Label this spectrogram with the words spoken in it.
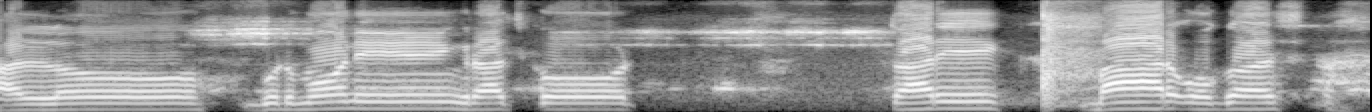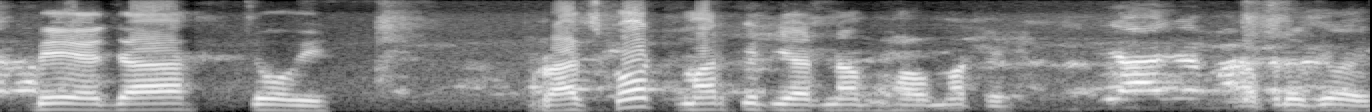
હલો ગુડ મોર્નિંગ રાજકોટ તારીખ બાર ઓગસ્ટ બે હજાર ચોવીસ રાજકોટ માર્કેટ યાર્ડના ભાવ માટે આપણે જોઈ.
